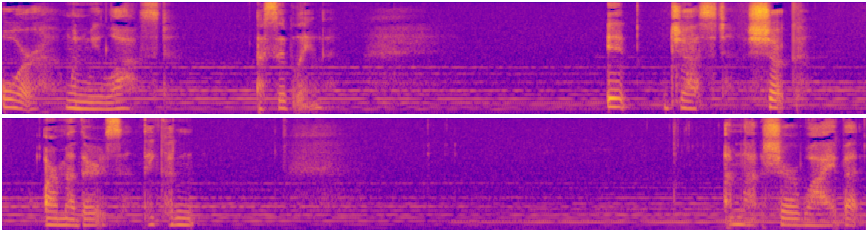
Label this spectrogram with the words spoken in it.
or when we lost a sibling. It just shook our mothers they couldn't I'm not sure why, but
